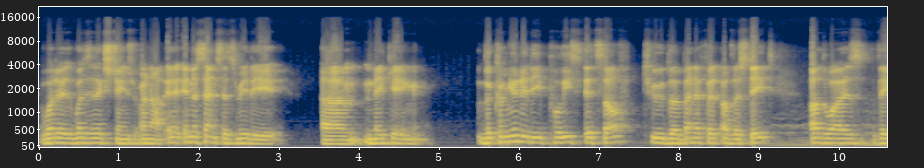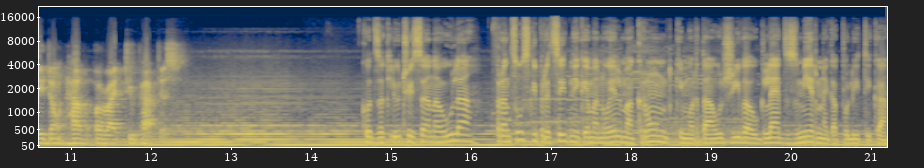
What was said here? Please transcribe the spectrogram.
what is what is exchanged or not. In, in a sense, it's really um, making the community police itself to the benefit of the state. Otherwise, they don't have a right to practice. Kot zaključi Sanaula, Francoski predsednik Emmanuel Macron, ki morda uživa ugled zmernega politika,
